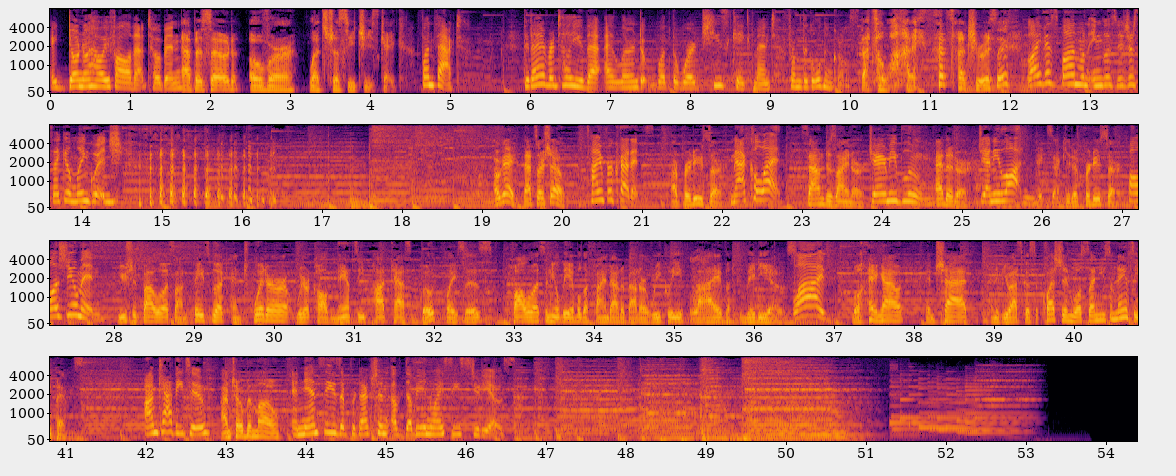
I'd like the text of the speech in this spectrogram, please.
I don't know how we follow that, Tobin. Episode over. Let's just eat cheesecake. Fun fact. Did I ever tell you that I learned what the word cheesecake meant from the Golden Girls? That's a lie. That's not true, is it? Life is fun when English is your second language. Okay, that's our show. Time for credits. Our producer, Matt Collette, sound designer, Jeremy Bloom, editor, Jenny Lawton, executive producer. Paula Schumann. You should follow us on Facebook and Twitter. We're called Nancy Podcast both places. Follow us and you'll be able to find out about our weekly live videos. Live. We'll hang out and chat, and if you ask us a question, we'll send you some Nancy pins. I'm Kathy Tu, I'm Tobin Low. and Nancy is a production of WNYC Studios.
